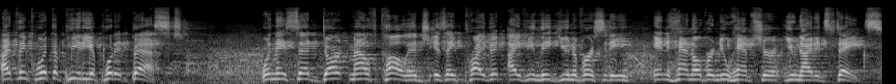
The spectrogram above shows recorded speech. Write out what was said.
I think Wikipedia put it best when they said Dartmouth College is a private Ivy League university in Hanover, New Hampshire, United States.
